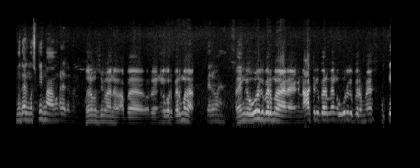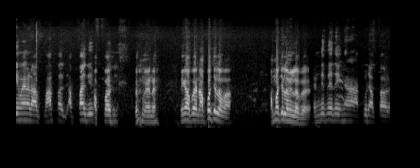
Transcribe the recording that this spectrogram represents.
முதல் முஸ்லீமாகவும் கிடக்கப்படும். முதல் முஸ்லீமா அப்ப ஒரு எங்களுக்கு ஒரு பெருமை தான். பெருமை. எங்க ஊருக்கு பெருமை தானே. எங்க நாட்டுக்கு பெருமை எங்க ஊருக்கு பெருமை? முக்கியமா என்னோட அப்பா அப்பாக்கு. அப்பா பெருமை என்ன? நீங்க அப்ப அப்பா செல்லமா? அம்மா செல்லம் இல்ல இப்ப ரெண்டு பேரும் தான் கூட அப்பாவோட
